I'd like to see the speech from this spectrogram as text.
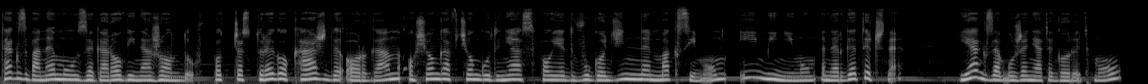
tak zwanemu zegarowi narządów, podczas którego każdy organ osiąga w ciągu dnia swoje dwugodzinne maksimum i minimum energetyczne. Jak zaburzenia tego rytmu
